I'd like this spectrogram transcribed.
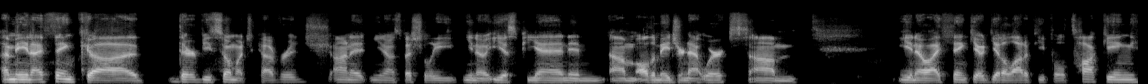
I mean, I think uh, thered be so much coverage on it, you know, especially, you know, ESPN and um, all the major networks. Um, you know, I think it would get a lot of people talking,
